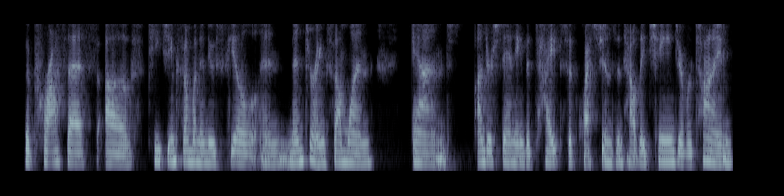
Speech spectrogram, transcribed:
the process of teaching someone a new skill and mentoring someone and understanding the types of questions and how they change over time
